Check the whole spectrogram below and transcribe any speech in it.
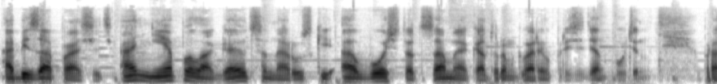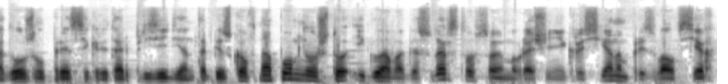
обезопасить, а не полагаются на русский авось, тот самый, о котором говорил президент Путин. Продолжил пресс-секретарь президента. Песков напомнил, что и глава государства в своем обращении к россиянам призвал всех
